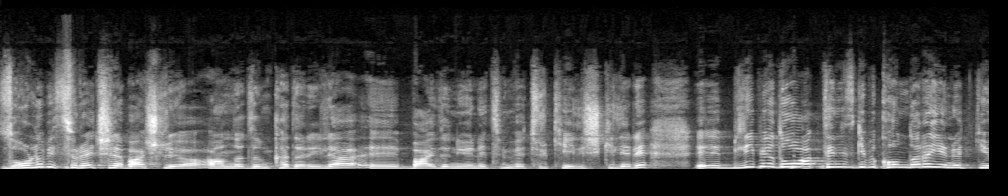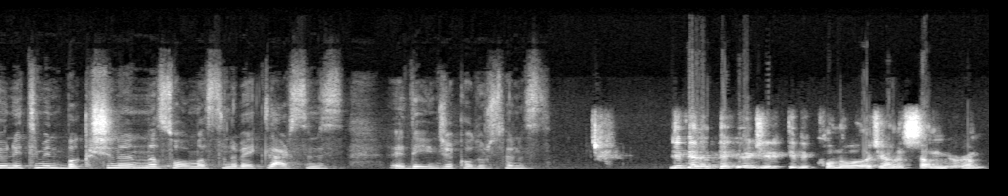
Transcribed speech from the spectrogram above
Zorlu bir süreçle başlıyor anladığım kadarıyla Biden yönetimi ve Türkiye ilişkileri. Libya Doğu Akdeniz gibi konulara yönet- yönetimin bakışının nasıl olmasını beklersiniz değinecek olursanız? Libya'nın pek öncelikli bir konu olacağını sanmıyorum.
